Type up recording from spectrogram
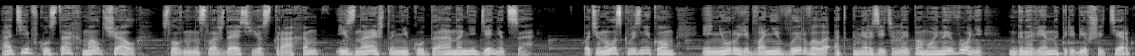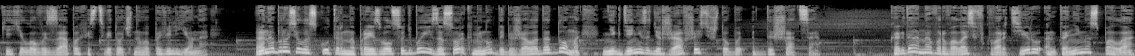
а тип в кустах молчал, словно наслаждаясь ее страхом и зная, что никуда она не денется. Потянула сквозняком, и Нюру едва не вырвала от омерзительной помойной вони, мгновенно перебившей терпкий еловый запах из цветочного павильона – она бросила скутер на произвол судьбы и за 40 минут добежала до дома, нигде не задержавшись, чтобы отдышаться. Когда она ворвалась в квартиру, Антонина спала,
